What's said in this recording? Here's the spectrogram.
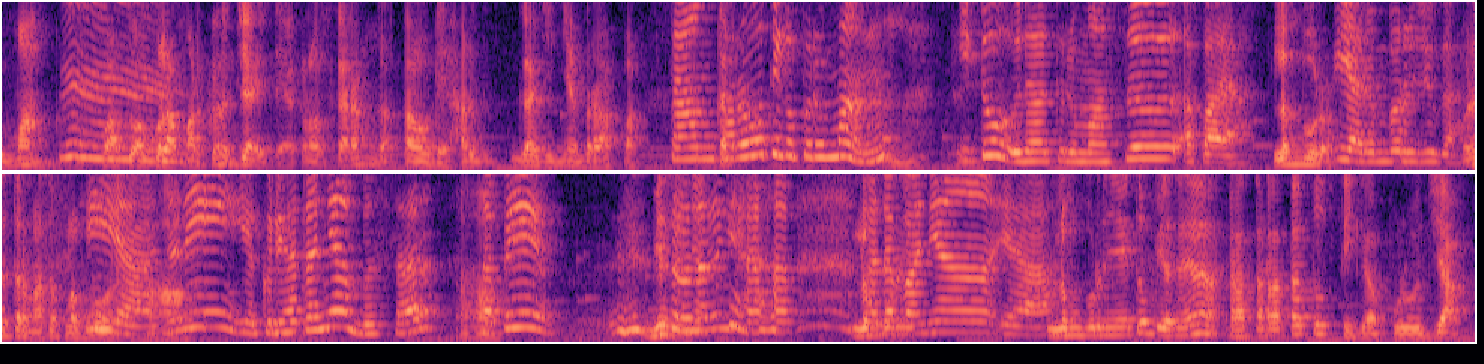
mang Hmm. waktu aku lamar kerja itu ya. Kalau sekarang nggak tahu deh harga gajinya berapa. Dan kalau 30 mang Hmm. itu udah termasuk apa ya? Lembur. Iya, lembur juga. Udah termasuk lembur. Iya, Ah. jadi ya kelihatannya besar, Aha. tapi biasanya sebenarnya lembur- ada banyak ya lemburnya itu biasanya rata-rata tuh 30 jam.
